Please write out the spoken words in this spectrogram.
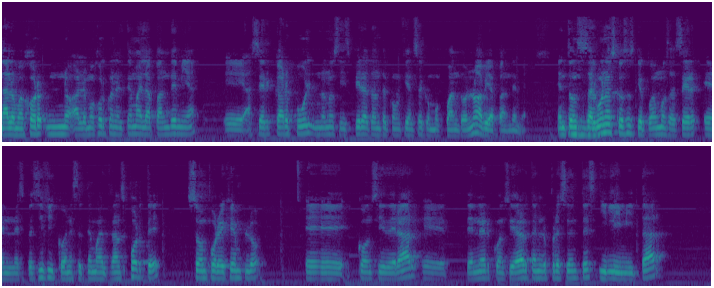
A lo mejor, no, a lo mejor con el tema de la pandemia, eh, hacer carpool no nos inspira tanta confianza como cuando no había pandemia. Entonces, algunas cosas que podemos hacer en específico en este tema del transporte son, por ejemplo, eh, considerar, eh, tener, considerar tener presentes y limitar,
